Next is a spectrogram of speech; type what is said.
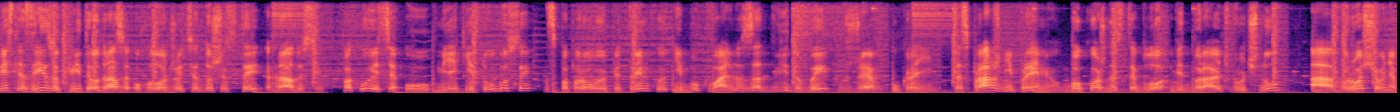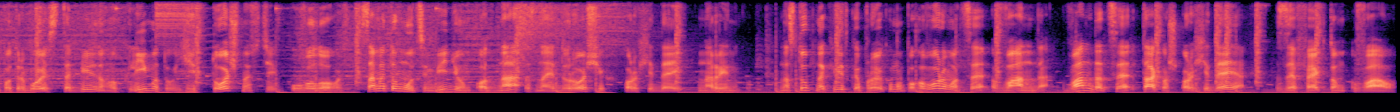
Після зрізу квіти одразу охолоджуються до 6 градусів, пакуються у м'які тубуси з паперовою підтримкою і буквально за дві доби вже в Україні. Це справжній преміум, бо кожне стебло відбирають вручну. А вирощування потребує стабільного клімату і точності у вологості. Саме тому цимбідіум одна з найдорожчих орхідей на ринку. Наступна квітка, про яку ми поговоримо, це ванда. Ванда це також орхідея з ефектом вау.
